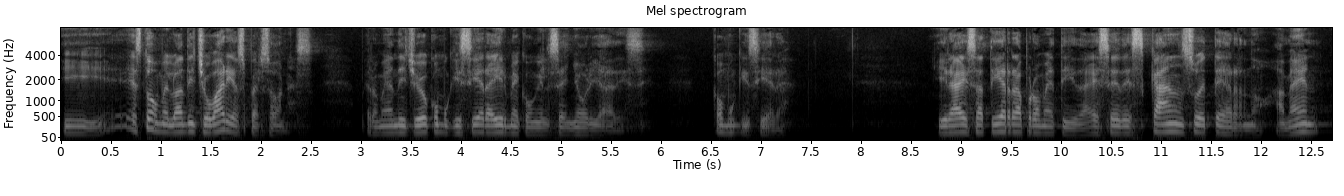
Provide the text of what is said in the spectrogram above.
Y esto me lo han dicho varias personas, pero me han dicho yo como quisiera irme con el Señor ya, dice, como quisiera. Ir a esa tierra prometida, ese descanso eterno, amén.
